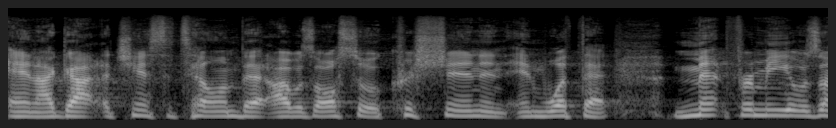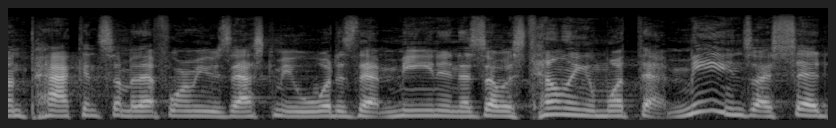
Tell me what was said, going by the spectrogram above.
and I got a chance to tell him that I was also a Christian and, and what that meant for me. It was unpacking some of that for me. He was asking me, well, what does that mean? And as I was telling him what that means, I said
